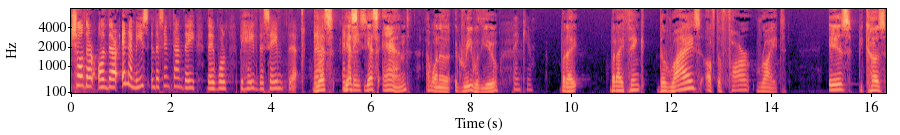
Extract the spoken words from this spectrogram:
shoulder on their enemies. In the same time, they they will behave the same. The, yes, enemies. yes, yes, and I want to agree with you. Thank you. but I, but I think the rise of the far right is because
